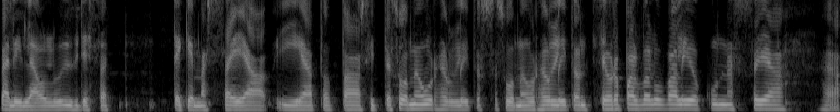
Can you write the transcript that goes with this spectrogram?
välillä ollut yhdessä tekemässä ja, ja tota, sitten Suomen urheiluliitossa, Suomen urheiluliiton seurapalveluvaliokunnassa ja, ja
